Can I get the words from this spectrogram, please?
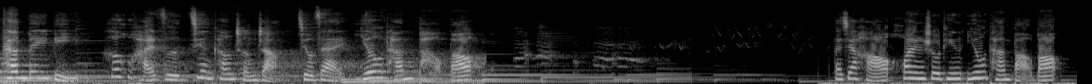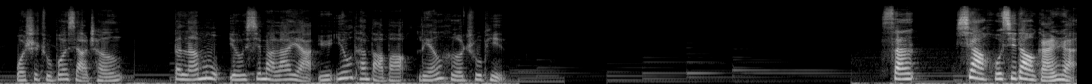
谈 baby，呵护孩子健康成长就在优谈宝宝。大家好，欢迎收听优谈宝宝，我是主播小程。本栏目由喜马拉雅与优谈宝宝联合出品。三下呼吸道感染，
